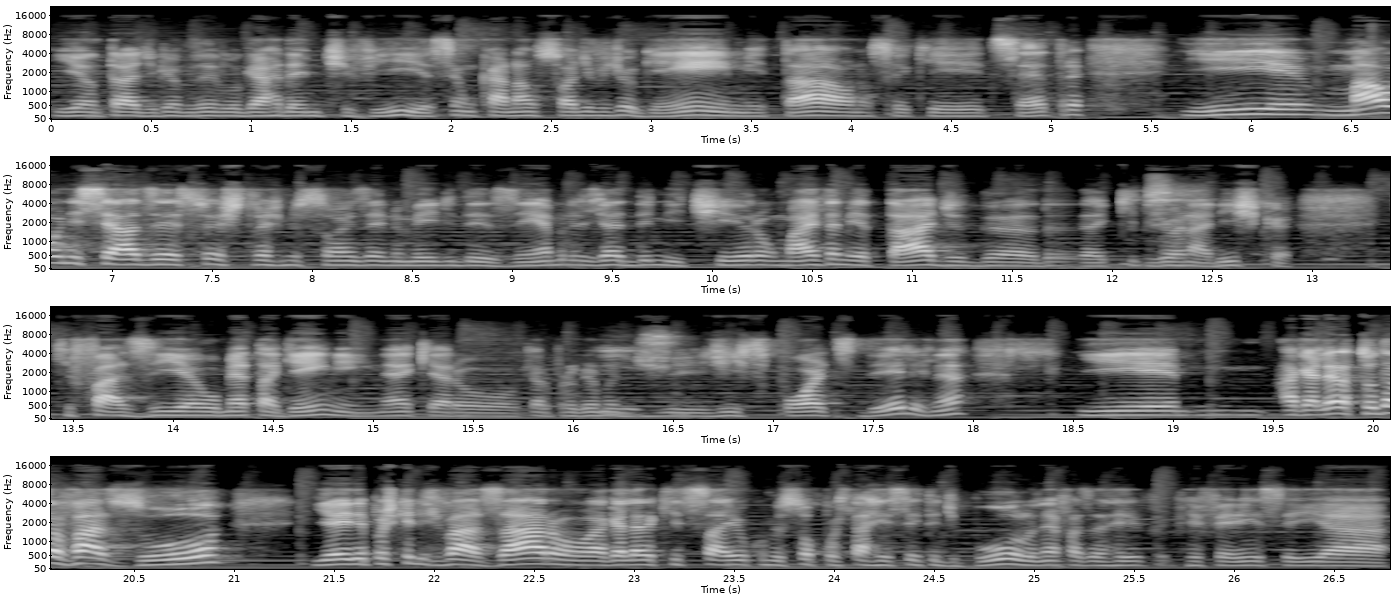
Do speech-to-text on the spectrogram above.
ia entrar, digamos, em lugar da MTV, ia ser um canal só de videogame e tal, não sei o que, etc. E mal iniciadas as suas transmissões aí no meio de dezembro, eles já demitiram mais da metade da, da- equipe jornalística que fazia o Metagaming, né? Que era o, que era o programa Isso. de, de esportes deles, né? E hum, a galera toda vazou. E aí, depois que eles vazaram, a galera que saiu começou a postar receita de bolo, né? Fazendo re- referência aí à,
